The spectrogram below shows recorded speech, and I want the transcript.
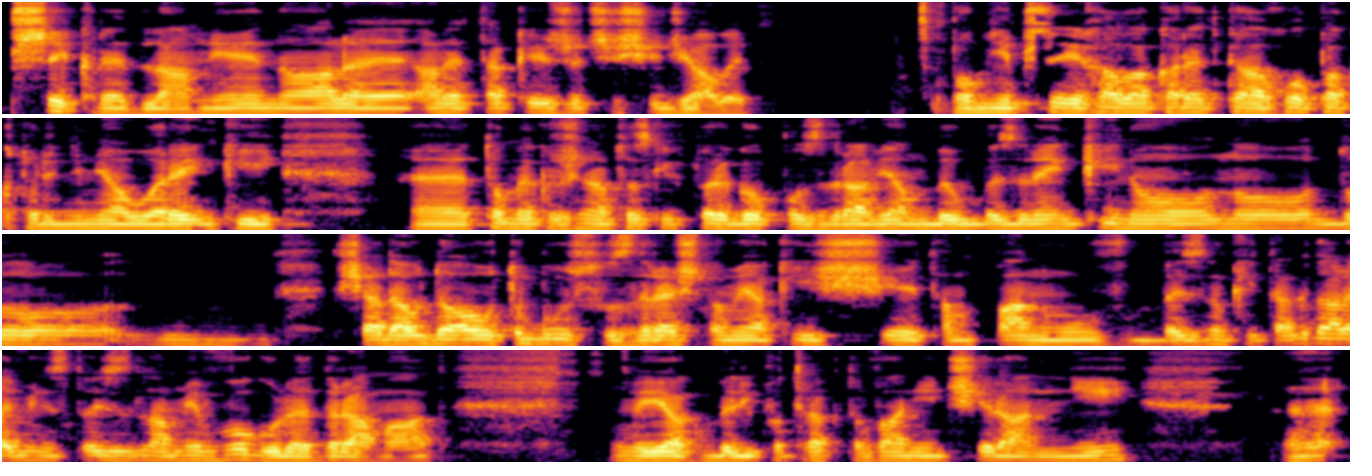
przykre dla mnie, no ale, ale takie rzeczy się działy. Po mnie przyjechała karetka chłopa, który nie miał ręki, e, Tomek Rożynatowski, którego pozdrawiam, był bez ręki, no, no do, wsiadał do autobusu, zresztą jakiś tam panów bez nóg i tak dalej, więc to jest dla mnie w ogóle dramat, jak byli potraktowani ci ranni e,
